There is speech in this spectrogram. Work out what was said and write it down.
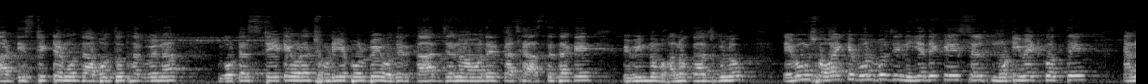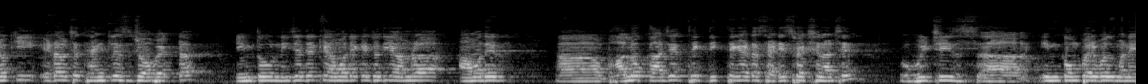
আর ডিস্ট্রিক্টের মধ্যে আবদ্ধ থাকবে না। গোটা স্টেটে ওরা ছড়িয়ে পড়বে, ওদের কাজ যেন আমাদের কাছে আসতে থাকে, বিভিন্ন ভালো কাজগুলো। এবং সবাইকে বলব যে নিজেদেরকে সেলফ মোটিভেট করতে কেন কি এটা হচ্ছে থ্যাঙ্কলেস জব একটা। কিন্তু নিজেদেরকে, আমাদেরকে যদি আমরা আমাদের ভালো কাজের ঠিক দিক থেকে একটা স্যাটিসফ্যাকশন আছে হুইচ ইজ ইনকম্পারেবল মানে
